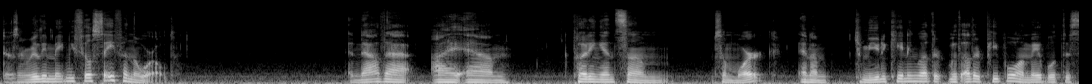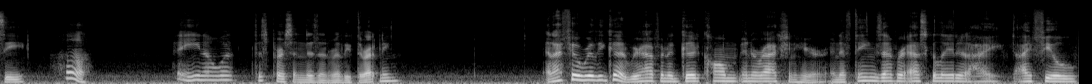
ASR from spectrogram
doesn't really make me feel safe in the world. And now that I am putting in some some work and I'm communicating with other, with other people, I'm able to see, huh, hey, you know what? This person isn't really threatening. And I feel really good. We're having a good, calm interaction here. And if things ever escalated, I, I feel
